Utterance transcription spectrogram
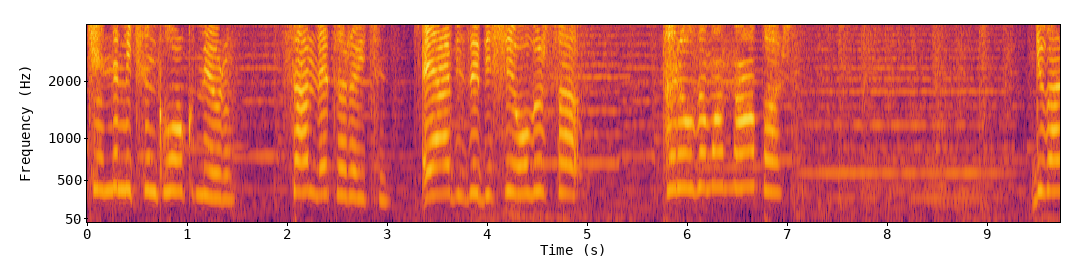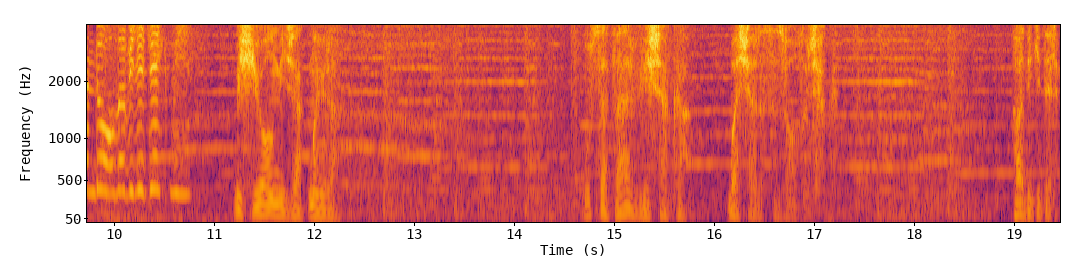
Kendim için korkmuyorum. Sen ve Tara için. Eğer bize bir şey olursa Tara o zaman ne yapar? Güvende olabilecek miyiz? Bir şey olmayacak Mayura. Bu sefer Vişaka başarısız olacak. Hadi gidelim.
